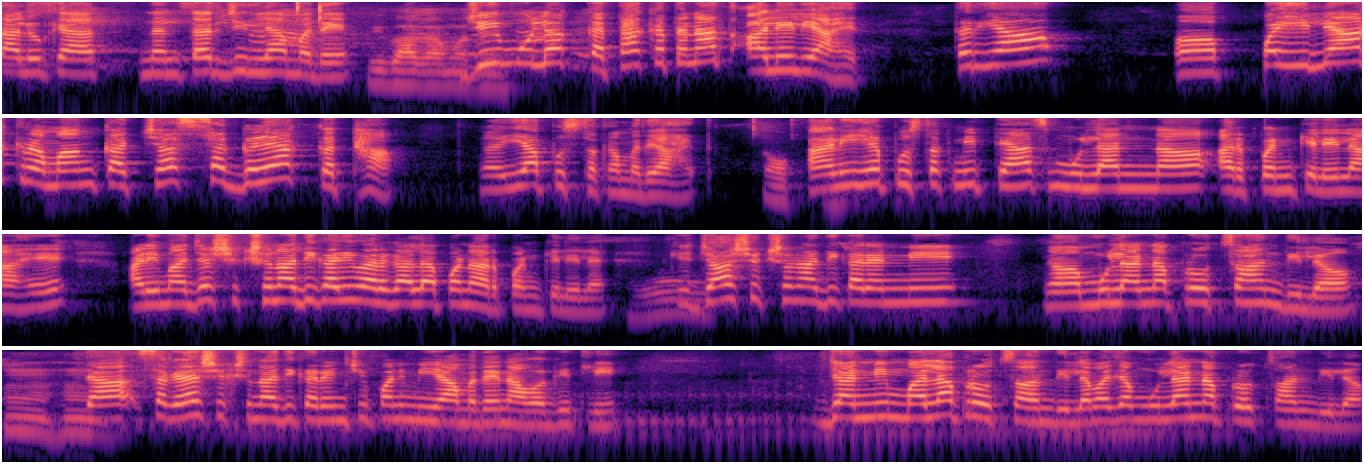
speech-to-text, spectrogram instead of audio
तालुक्यात नंतर जिल्ह्यामध्ये जी मुलं कथाकथनात आलेली आहेत तर या पहिल्या क्रमांकाच्या सगळ्या कथा या पुस्तकामध्ये आहेत. आणि हे पुस्तक मी त्याच मुलांना अर्पण केलेलं आहे. आणि माझ्या शिक्षणाधिकारी वर्गाला पण अर्पण केलेलं आहे. की ज्या शिक्षणाधिकाऱ्यांनी मुलांना प्रोत्साहन दिलं. त्या सगळ्या शिक्षणाधिकाऱ्यांची पण मी यामध्ये नावं घेतली. ज्यांनी मला प्रोत्साहन दिलं माझ्या मुलांना प्रोत्साहन दिलं.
